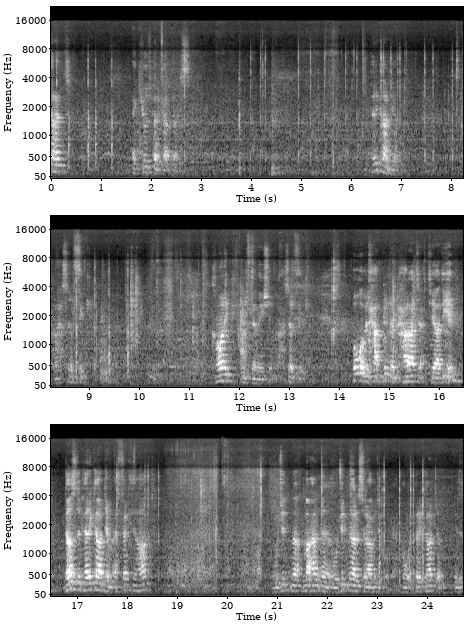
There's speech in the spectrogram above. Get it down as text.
recurrent acute pericarditis ال pericardium راح يصير thick chronic inflammation راح يصير thick هو بالح... قلنا بالحالات الاعتيادية does the pericardium affect the heart؟ وجدنا مع آه، وجدنا لسلامتكم يعني هو ال pericardium is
